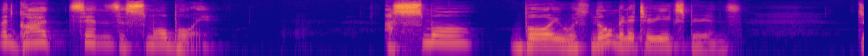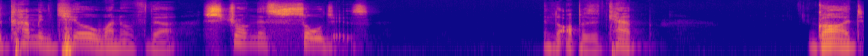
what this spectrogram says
Then God sends a small boy, a small boy with no military experience, to come and kill one of the strongest soldiers in the opposite camp. God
